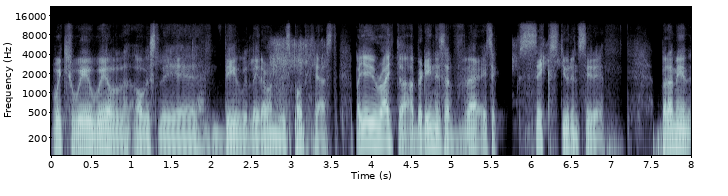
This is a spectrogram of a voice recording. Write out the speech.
which we will obviously uh, deal with later on in this podcast. But yeah, you're right. Though Aberdeen is a very it's a sick student city, but I mean,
